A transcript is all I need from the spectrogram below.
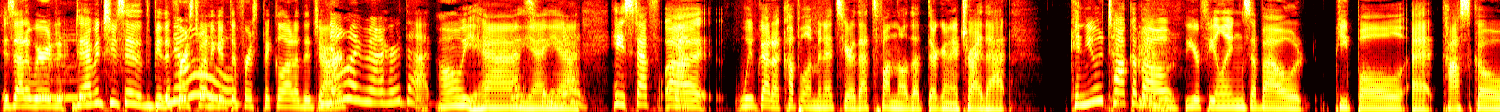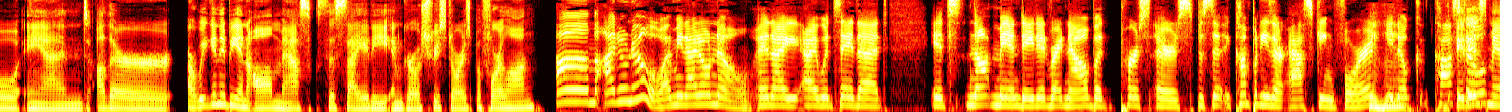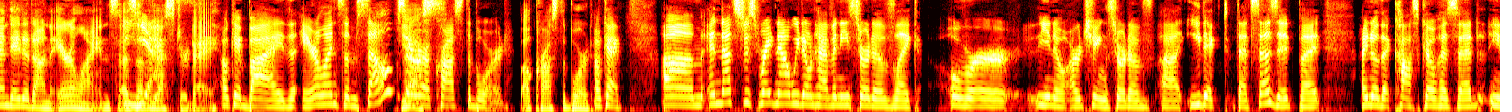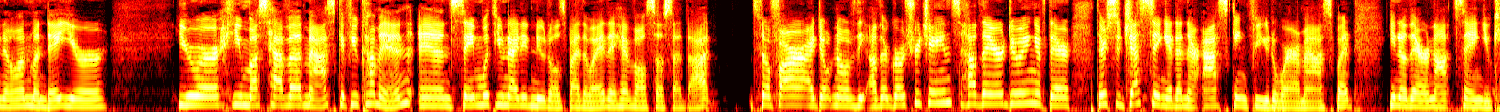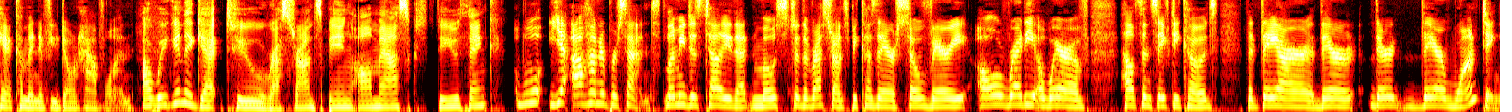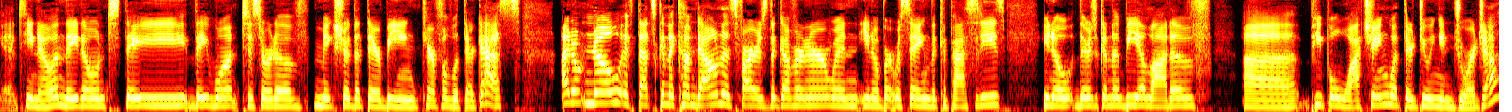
Is that a weird? Haven't you said it'd be the first one to get the first pickle out of the jar? No, I've not heard that. Oh yeah, That's yeah, yeah. good. Hey, Steph, uh, we've got a couple of minutes here. That's fun though that they're going to try that. Can you talk about your feelings about people at Costco and other? Are we going to be an all mask society in grocery stores before long? Um, I don't know. I mean, I don't know, and I I would say that it's not mandated right now, but pers- or specific companies are asking for it. You know, C- Costco. Mm-hmm. It is mandated on airlines as of yesterday Okay, by the airlines themselves or across the board? across the board. Okay. Um, and that's just right now we don't have any sort of like over, you know, arching sort of uh, edict that says it, but I know that Costco has said, you know, on Monday you're you're you must have a mask if you come in and same with United Noodles by the way. They have also said that. So far I don't know of the other grocery chains how they're doing if they're they're suggesting it and they're asking for you to wear a mask, but you know they're not saying you can't come in if you don't have one. Are we going to get to restaurants being all masked? Do you think? Well, yeah, a hundred percent. Let me just tell you that most of the restaurants, because they are so very already aware of health and safety codes, that they are they're they're they're wanting it, you know, and they don't they they want to sort of make sure that they're being careful with their guests. I don't know if that's going to come down as far as the governor when you know Bert was saying the capacities. You know, there's going to be a lot of uh, people watching what they're doing in Georgia.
